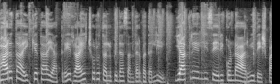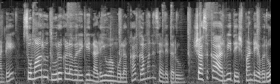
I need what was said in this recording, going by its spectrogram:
ಭಾರತ ಐಕ್ಯತಾ ಯಾತ್ರೆ ರಾಯಚೂರು ತಲುಪಿದ ಸಂದರ್ಭದಲ್ಲಿ ಯಾತ್ರೆಯಲ್ಲಿ ಸೇರಿಕೊಂಡ ಆರ್ ವಿ ದೇಶಪಾಂಡೆ ಸುಮಾರು ದೂರಗಳವರೆಗೆ ನಡೆಯುವ ಮೂಲಕ ಗಮನ ಸೆಳೆದರು. ಶಾಸಕ ಆರ್ ವಿ ದೇಶಪಾಂಡೆಯವರು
